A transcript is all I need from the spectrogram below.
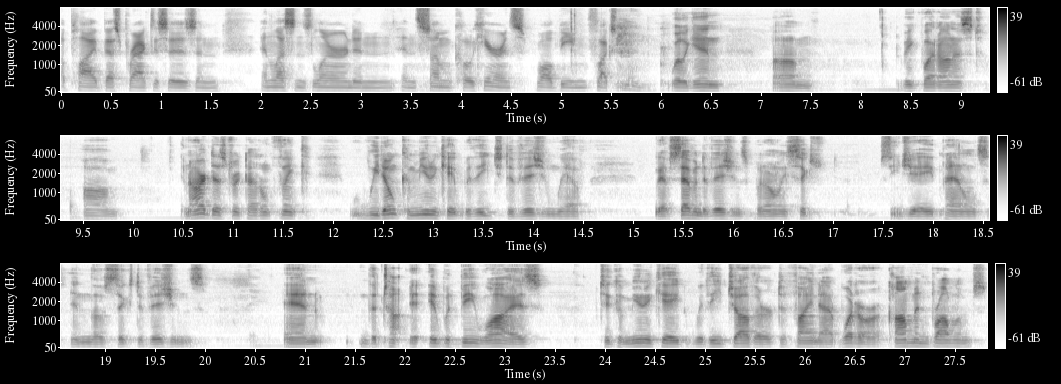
apply best practices and, and lessons learned and, and some coherence while being flexible. Well, again, um, to be quite honest, um, in our district, I don't think, we don't communicate with each division. We have, we have seven divisions, but only six CJA panels in those six divisions. And the ti- it, it would be wise to communicate with each other to find out what are common problems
